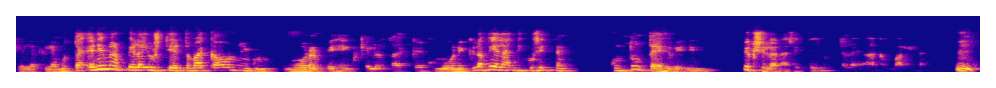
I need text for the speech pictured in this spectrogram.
Kyllä, kyllä. Mutta enemmän vielä just, että vaikka on niin kuin nuorempi henkilö tai joku muu, niin kyllä vielä niin kuin sitten, kun tuntee hyvin, niin yksilönä sitten juttelee aika paljon. Mm.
